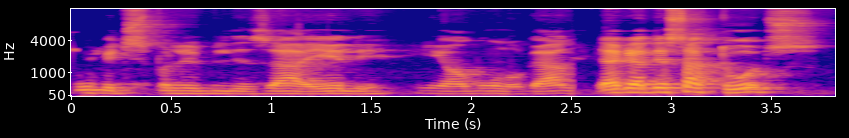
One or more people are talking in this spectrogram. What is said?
deve disponibilizar ele em algum lugar. E agradeço a todos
